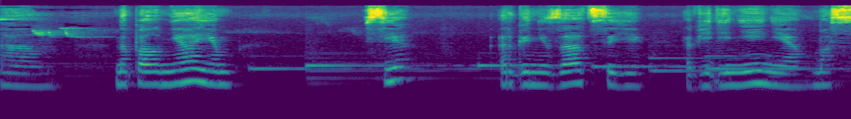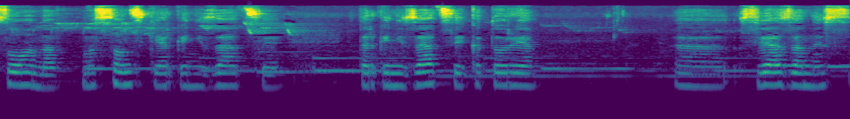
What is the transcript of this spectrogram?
а, наполняем все организации, объединения масонов, масонские организации. Это организации, которые а, связаны с...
